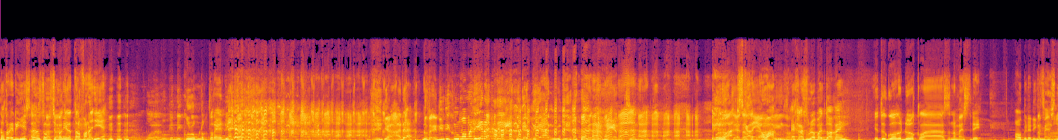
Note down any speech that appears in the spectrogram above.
dokter Edinya sekarang Coba kita telepon aja ya. Boleh mungkin di kulum dokter Edi. Yang ada dokter Edi di rumah sama dia nanti. gantian. Amit-amit. Wah, sekali ewang. eh kelas berapa itu Akai? Itu gue dulu kelas 6 SD. Oh beda dikit. Sama SD.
